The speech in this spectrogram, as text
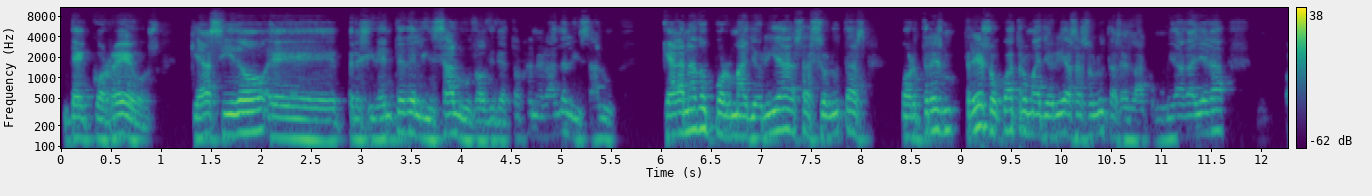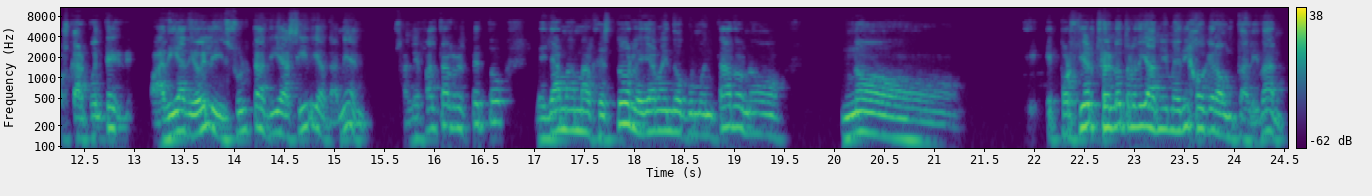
de Correos, que ha sido eh, presidente del Insalud o director general del Insalud, que ha ganado por mayorías absolutas, por tres, tres o cuatro mayorías absolutas en la comunidad gallega, Oscar Puente a día de hoy le insulta día sí, día también. O sea, le falta el respeto, le llama mal gestor, le llama indocumentado, no, no. Eh, por cierto, el otro día a mí me dijo que era un talibán.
